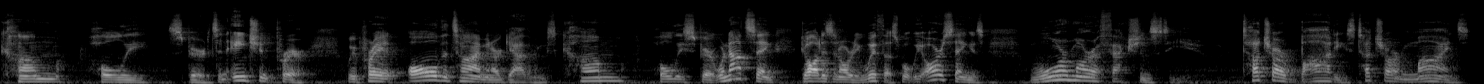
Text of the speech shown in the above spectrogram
Come, Holy Spirit. It's an ancient prayer. We pray it all the time in our gatherings. Come, Holy Spirit. We're not saying God isn't already with us. What we are saying is, warm our affections to you, touch our bodies, touch our minds,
